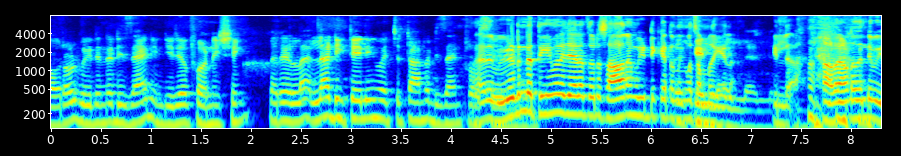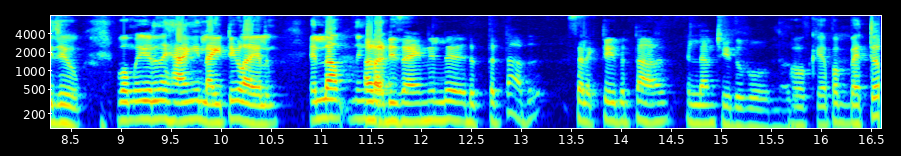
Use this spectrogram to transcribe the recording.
ഓവറോൾ വീടിന്റെ ഡിസൈൻ ഇന്റീരിയർ ഫർണിഷിംഗ് വരെയുള്ള എല്ലാ ഡീറ്റെയിലിംഗ് വെച്ചിട്ടാണ് ഡിസൈൻ പ്രോസസ് വീടിന്റെ തീമിന് ചേരാത്ത ഒരു സാധനം വീട്ടിൽ കയറ്റാൻ നിങ്ങൾ സമ്മതിക്കില്ല. ഇല്ല അതാണ് അതിന്റെ വിജയവും. അപ്പം ഈ വരുന്ന ഹാങ്ങിങ് ലൈറ്റുകളായാലും എല്ലാം നിങ്ങൾ ഡിസൈനിൽ എടുത്തിട്ട് അത് സെലക്ട് ചെയ്തിട്ടാണ് എല്ലാം ചെയ്തു പോകുന്നത്. ഓക്കെ അപ്പൊ ബെറ്റർ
